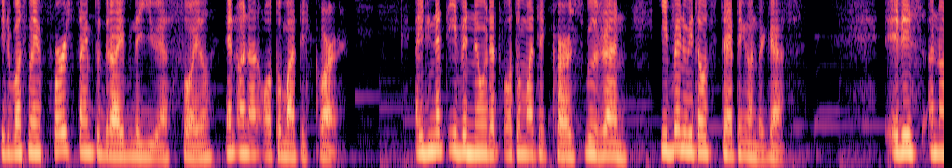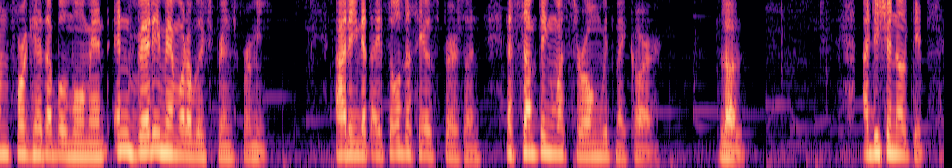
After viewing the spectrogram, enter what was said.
it was my first time to drive in the US soil and on an automatic car. I did not even know that automatic cars will run even without stepping on the gas. It is an unforgettable moment and very memorable experience for me. Adding that I told the salesperson that something was wrong with my car. Lol. Additional tips.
